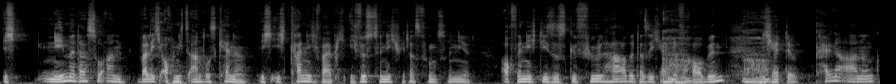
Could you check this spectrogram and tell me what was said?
ich nehme das so an, weil ich auch nichts anderes kenne. Ich, ich kann nicht weiblich, ich wüsste nicht, wie das funktioniert. Auch wenn ich dieses Gefühl habe, dass ich eine Aha. Frau bin, Aha. ich hätte keine Ahnung,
